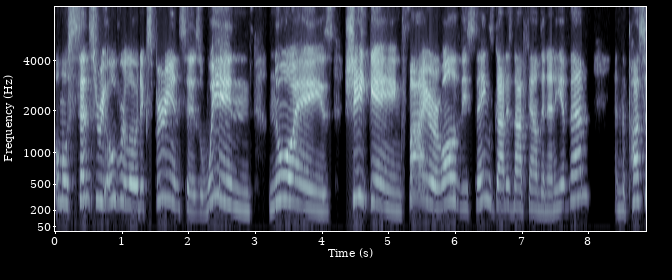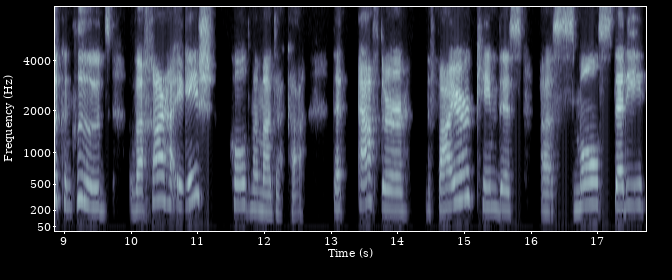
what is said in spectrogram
almost sensory overload experiences, wind, noise, shaking, fire, all of these things, God is not found in any of them. And the pasuk concludes, Vachar ha'esh kol demamah daka, that after the fire came this uh, small, steady,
